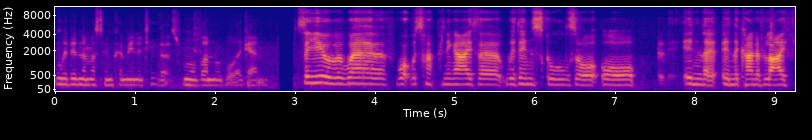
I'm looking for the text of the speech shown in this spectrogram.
within the Muslim community that's more vulnerable again. So you were aware of what was happening either within schools or or in the in the kind of life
